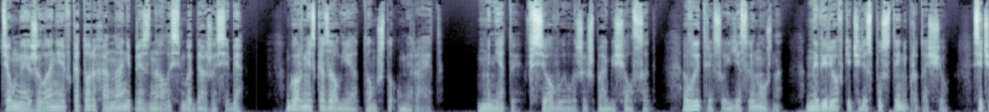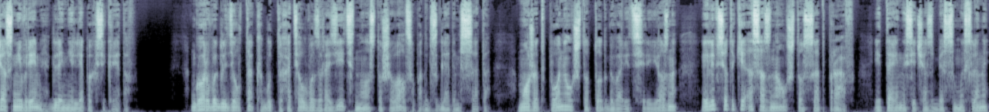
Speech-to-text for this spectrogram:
Темные желания, в которых она не призналась бы даже себе. Гор не сказал ей о том, что умирает. «Мне ты все выложишь», — пообещал Сет. «Вытрясу, если нужно. На веревке через пустыню протащу. Сейчас не время для нелепых секретов. Гор выглядел так, будто хотел возразить, но стушевался под взглядом Сета. Может, понял, что тот говорит серьезно, или все-таки осознал, что Сет прав, и тайны сейчас бессмысленны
